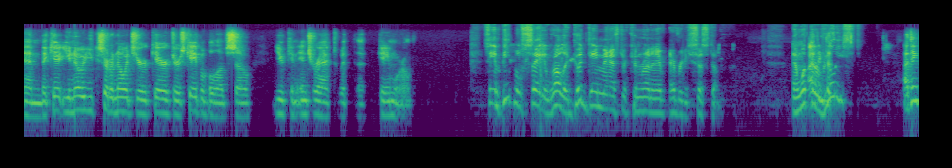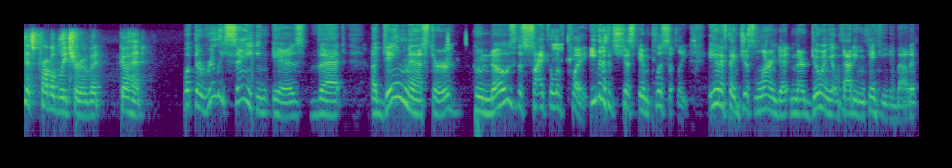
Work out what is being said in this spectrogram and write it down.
and the you know you sort of know what your character is capable of, so you can interact with the game world. See, and people say, well, a good game master can run every system. And what they're really I think that's probably true, but go ahead. What they're really saying is that a game master who knows the cycle of play, even if it's just implicitly, even if they've just learned it and they're doing it without even thinking about it,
